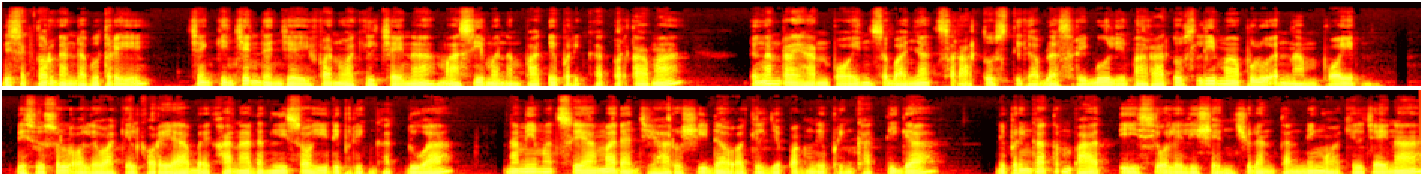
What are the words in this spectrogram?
Di sektor ganda putri, Cheng Qinchin dan Jie Ivan wakil China masih menempati peringkat pertama dengan raihan poin sebanyak 113.556 poin. Disusul oleh wakil Korea Baek Hana dan Lee Sohee di peringkat 2, Nami Matsuyama dan Chiharu Shida wakil Jepang di peringkat 3, di peringkat 4 diisi oleh Lee Shenchu dan Tan Ning wakil China,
